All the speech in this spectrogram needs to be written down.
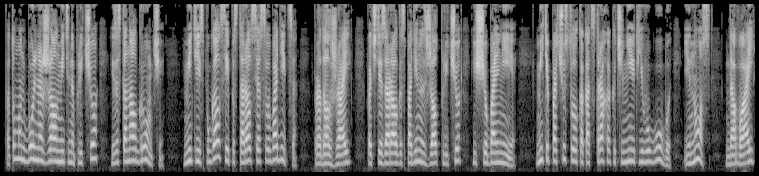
Потом он больно сжал Мити на плечо и застонал громче. Митя испугался и постарался освободиться. «Продолжай!» — почти заорал господин и сжал плечо еще больнее. Митя почувствовал, как от страха коченеют его губы и нос. «Давай,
